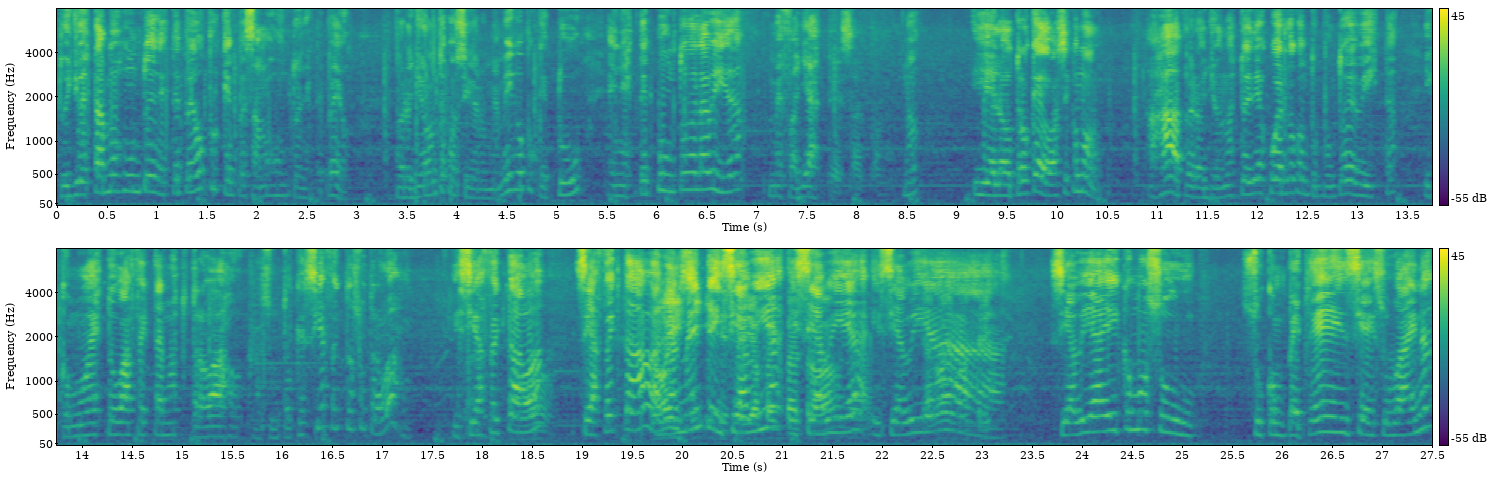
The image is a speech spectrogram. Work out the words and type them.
Tú y yo estamos juntos en este peo porque empezamos juntos en este peo. Pero yo no te considero mi amigo porque tú en este punto de la vida me fallaste, Exactamente. ¿no? Y el otro quedó así como, ajá, pero yo no estoy de acuerdo con tu punto de vista y cómo esto va a afectar nuestro trabajo. Resultó que sí afectó su trabajo. Y sí afectaba, No. sí afectaba No, y realmente, si- y y si había, y si trabajo, había, y si había, si había ahí como su, su competencia y su vaina,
